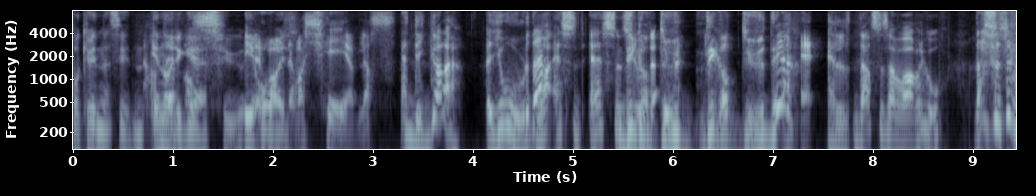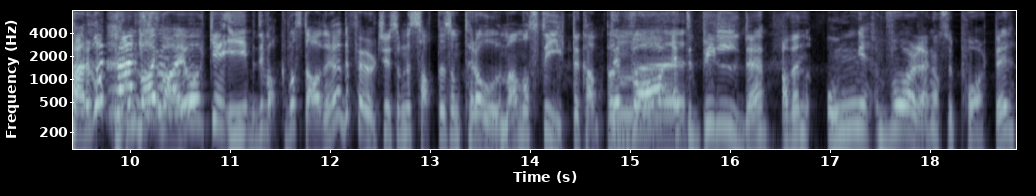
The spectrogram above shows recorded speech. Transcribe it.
på kvinnesiden i Norge sur- i det var, år. det var kjedelig, ass. Jeg digga det. Gjorde du det? Ja, jeg, jeg syns jo Digga det du, digga du det? Jeg- Der syns jeg var god. Der synes jeg var god. Der Men var var jo ikke i De var ikke på stadion engang. Det føltes ut som det satt en sånn trollmann og styrte kampen. Det var eh, et bilde av en ung Vålerenga-supporter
